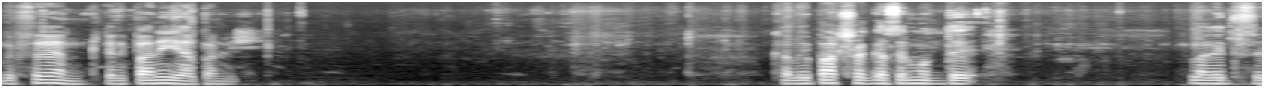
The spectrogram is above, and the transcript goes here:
দেখছেন? খালি পানি আর পানি। খালি পাট শাক গাছের মধ্যে লাগাইতেছে।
